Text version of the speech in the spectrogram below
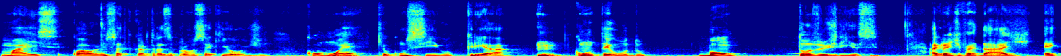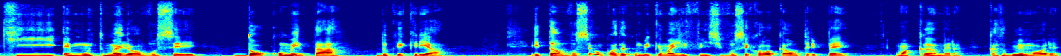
Mas qual é o insight que eu quero trazer para você aqui hoje? Como é que eu consigo criar conteúdo bom todos os dias? A grande verdade é que é muito melhor você documentar do que criar. Então você concorda comigo que é mais difícil você colocar o tripé, uma câmera, carta de memória,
